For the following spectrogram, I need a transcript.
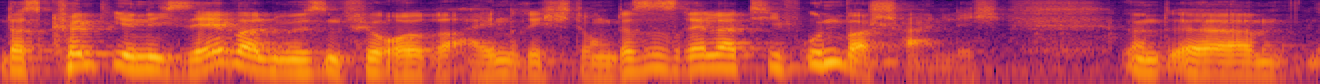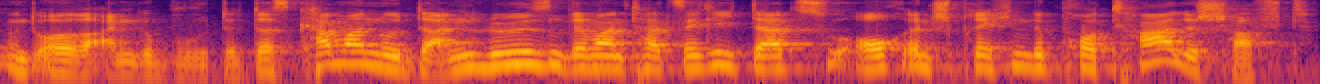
Das könnt ihr nicht selber lösen für eure Einrichtung. Das ist relativ unwahrscheinlich und, äh, und eure Angebote. Das kann man nur dann lösen, wenn man tatsächlich dazu auch entsprechende Portale schafft,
